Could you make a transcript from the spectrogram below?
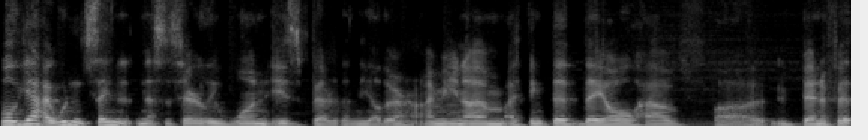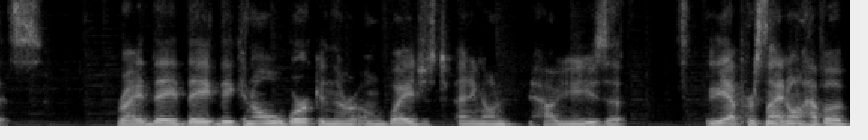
Well, yeah, I wouldn't say that necessarily one is better than the other. I mean, um, I think that they all have uh, benefits right? They, they, they can all work in their own way, just depending on how you use it. Yeah, personally, I don't have a,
